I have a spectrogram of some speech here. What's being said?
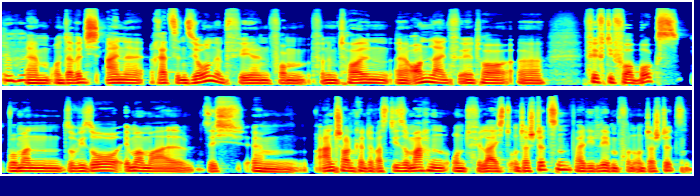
Mhm. Ähm, und da würde ich eine Rezension empfehlen vom, von einem tollen äh, Online-Feuilleton äh, 54 Books, wo man sowieso immer mal sich ähm, anschauen könnte, was die so machen und vielleicht unterstützen, weil die leben von unterstützen.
